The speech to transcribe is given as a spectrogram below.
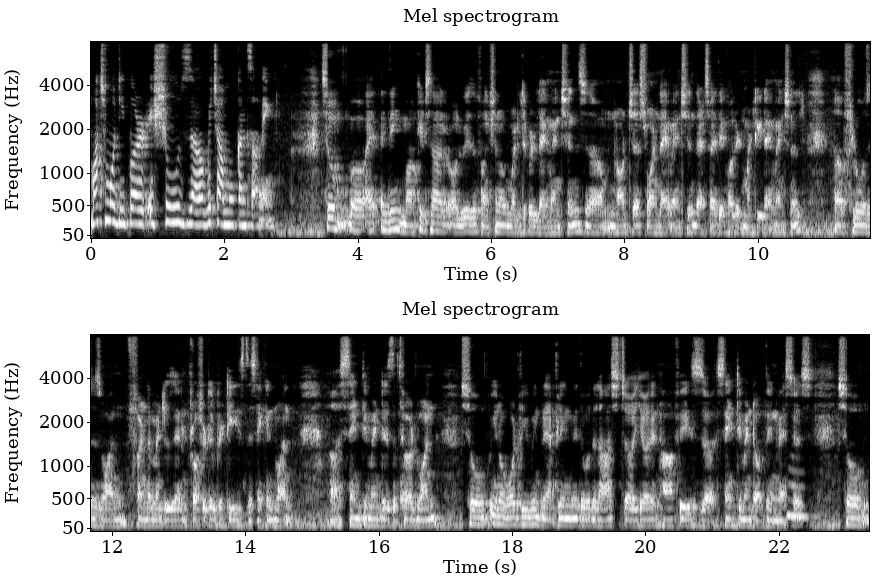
much more deeper issues uh, which are more concerning? So uh, I, I think markets are always a function of multiple dimensions, um, not just one dimension. That's why they call it multidimensional. Uh, flows is one, fundamentals and profitability is the second one, uh, sentiment is the third one. So you know what we've been grappling with over the last uh, year and a half is uh, sentiment of the investors. So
